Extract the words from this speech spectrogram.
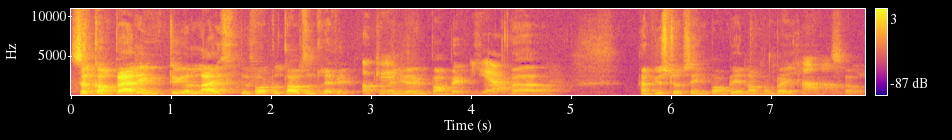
so comparing to your life before 2011, Okay. when you were in Bombay, Yeah. uh, I'm used to saying Bombay and not Mumbai. Uh-huh. So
